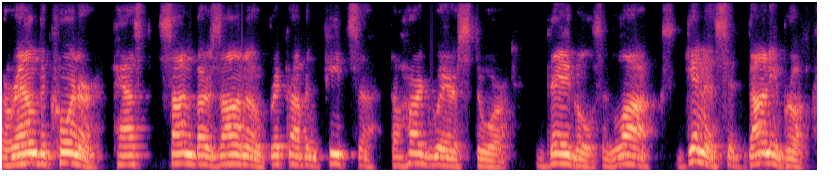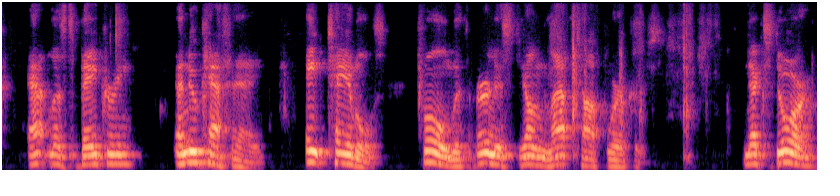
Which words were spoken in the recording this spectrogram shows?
Around the corner, past San Barzano brick oven pizza, the hardware store, bagels and lox, Guinness at Donnybrook, Atlas Bakery, a new cafe, eight tables, full with earnest young laptop workers. Next door,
